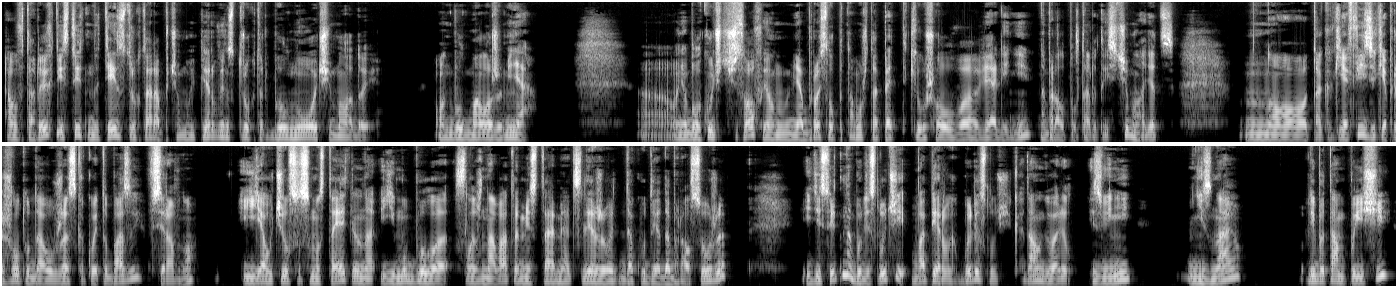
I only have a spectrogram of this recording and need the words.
А во-вторых, действительно, те инструктора, почему мой первый инструктор был, ну, очень молодой. Он был моложе меня. А, у него было куча часов, и он меня бросил, потому что опять-таки ушел в авиалинии, набрал полторы тысячи, молодец. Но так как я физик, я пришел туда уже с какой-то базой, все равно. И я учился самостоятельно, и ему было сложновато местами отслеживать, докуда я добрался уже. И действительно были случаи, во-первых, были случаи, когда он говорил, извини, не знаю, либо там поищи,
